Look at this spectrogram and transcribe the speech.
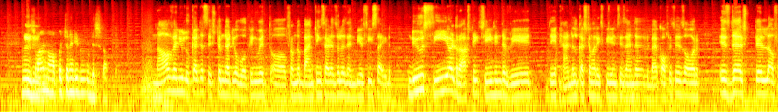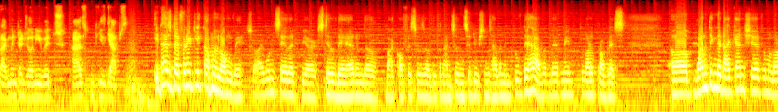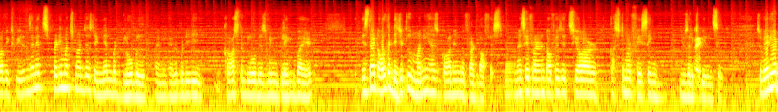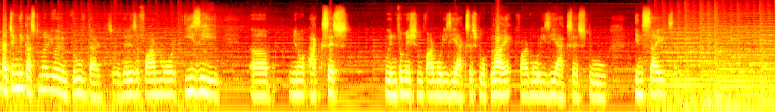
Mm-hmm. saw an opportunity to disrupt. Now when you look at the system that you're working with uh, from the banking side as well as nbfc side do you see a drastic change in the way they handle customer experiences and their back offices or is there still a fragmented journey which has these gaps it has definitely come a long way. So I wouldn't say that we are still there and the back offices or the financial institutions haven't improved. They have, and they've made a lot of progress. Uh, one thing that I can share from a lot of experience, and it's pretty much not just Indian but global, and everybody across the globe is being plagued by it, is that all the digital money has gone in the front office. When I say front office, it's your customer facing user experiences. Right so where you are touching the customer you have improved that so there is a far more easy uh, you know access to information far more easy access to apply far more easy access to insights and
